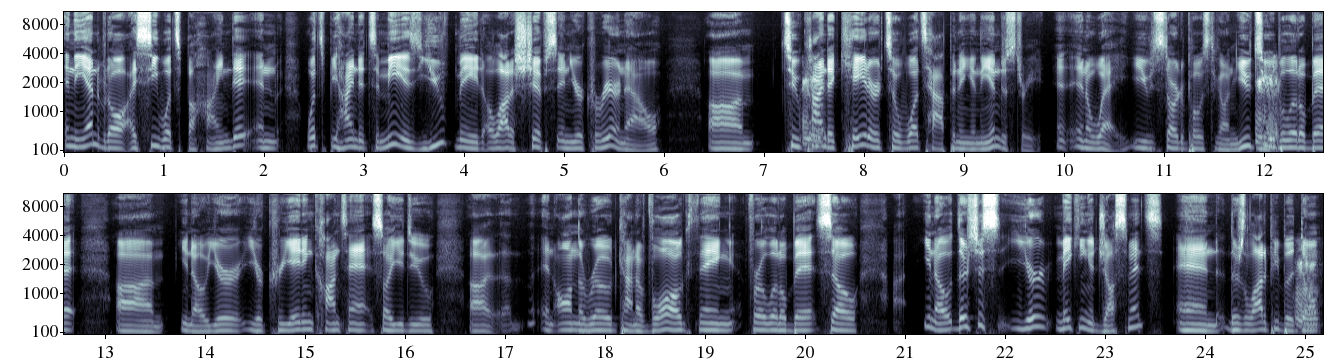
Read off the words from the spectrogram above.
in the end of it all, I see what's behind it, and what's behind it to me is you've made a lot of shifts in your career now um, to Mhm. kind of cater to what's happening in the industry in, in a way. You started posting on YouTube a little bit. Um, you know, you're you're creating content, so you do uh, an on the road kind of vlog thing for a little bit. So, you know, there's just you're making adjustments, and there's a lot of people that Mhm. don't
